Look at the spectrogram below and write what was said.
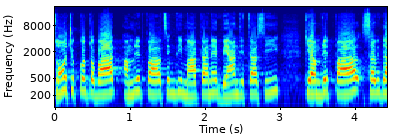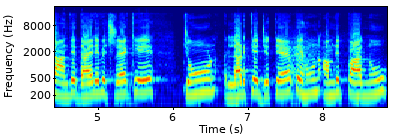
ਸਹੁੰ ਚੁੱਕਣ ਤੋਂ ਬਾਅਦ ਅੰਮ੍ਰਿਤਪਾਲ ਸਿੰਘ ਦੀ ਮਾਤਾ ਨੇ ਬਿਆਨ ਦਿੱਤਾ ਸੀ ਕਿ ਅੰਮ੍ਰਿਤਪਾਲ ਸੰਵਿਧਾਨ ਦੇ ਦਾਇਰੇ ਵਿੱਚ ਰਹਿ ਕੇ ਚੋਣ ਲੜ ਕੇ ਜਿੱਤਿਆ ਹੈ ਤੇ ਹੁਣ ਅੰਮ੍ਰਿਤਪਾਲ ਨੂੰ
